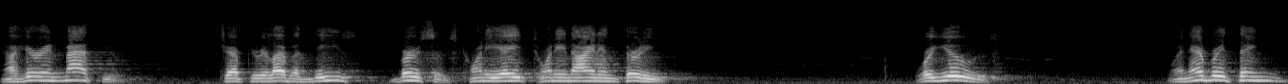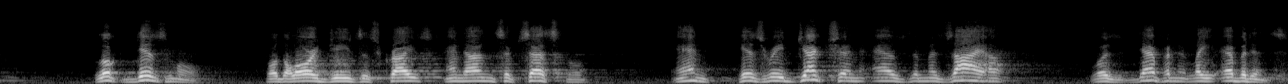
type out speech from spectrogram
Now here in Matthew chapter 11, these verses 28, 29, and 30 were used when everything looked dismal for the Lord Jesus Christ and unsuccessful, and his rejection as the Messiah was definitely evidenced.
